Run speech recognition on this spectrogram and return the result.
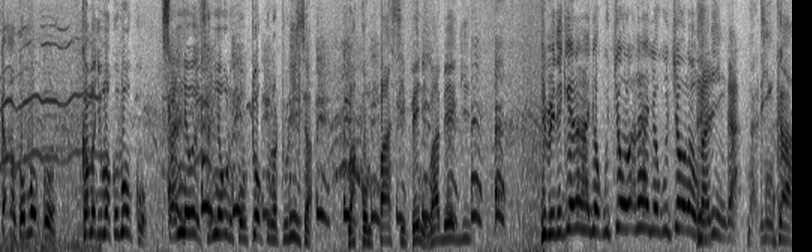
Kama koboko. kama Juma Koboko saa nne wewe saa nne ulikuwa utoki unatuliza makompasi peni mabegi Kipindi kile najua kuchola, najua kuchola unalinga. nalinga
